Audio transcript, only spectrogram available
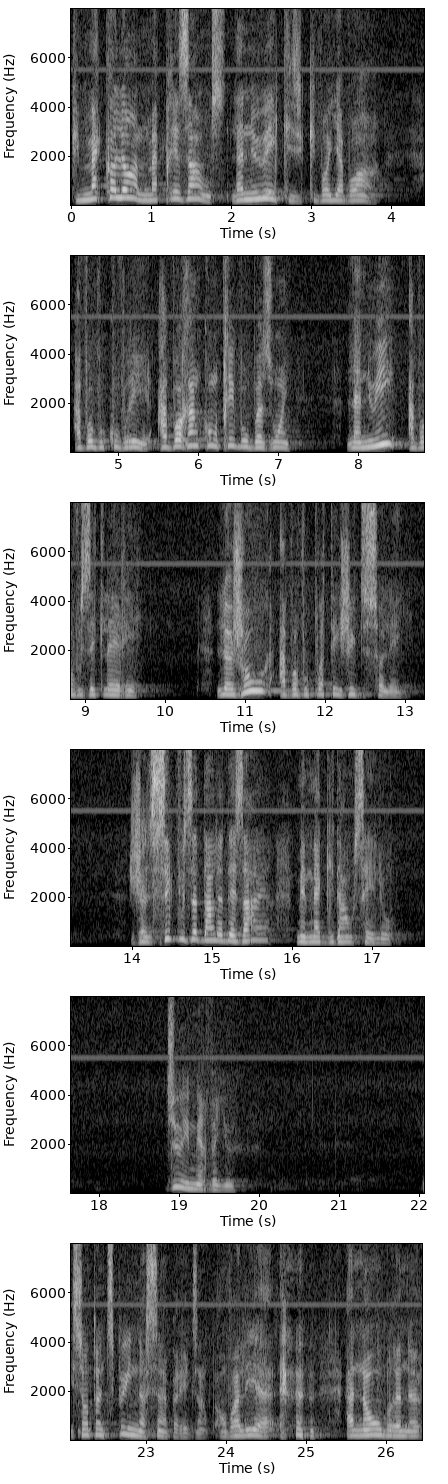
Puis ma colonne, ma présence, la nuée qu'il qui va y avoir, elle va vous couvrir, elle va rencontrer vos besoins. La nuit, elle va vous éclairer. Le jour, elle va vous protéger du soleil. Je le sais que vous êtes dans le désert, mais ma guidance est là. Dieu est merveilleux. Ils sont un petit peu innocents, par exemple. On va aller à, Nombre 9.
